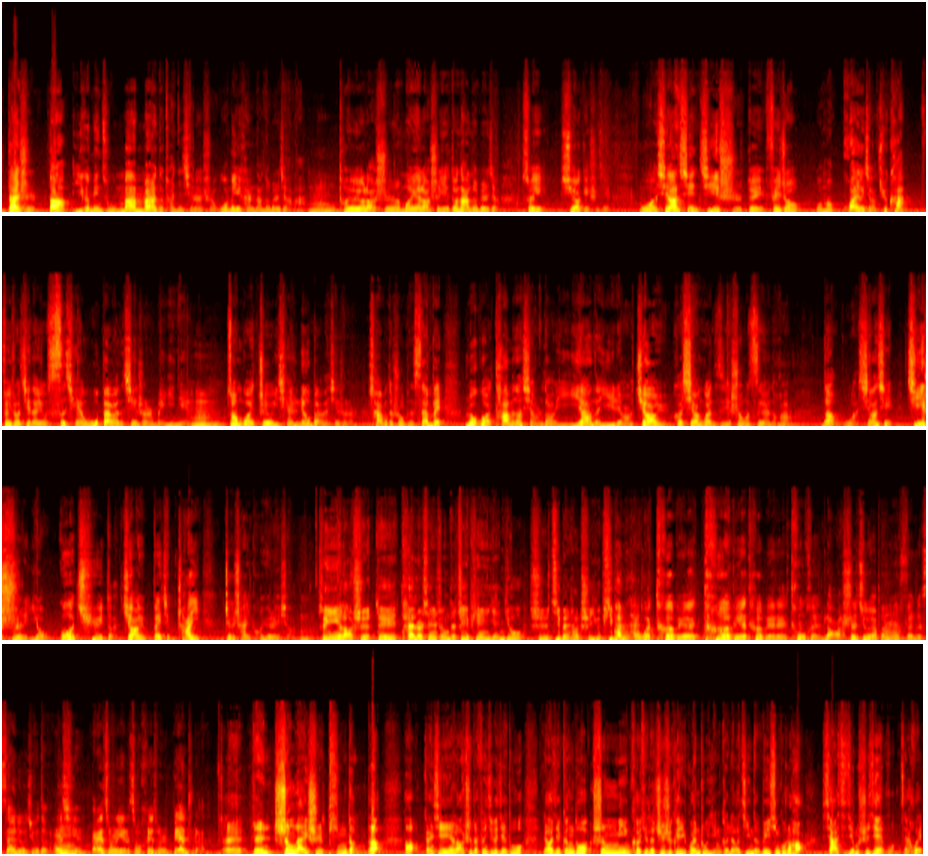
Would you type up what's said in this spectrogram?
但是当一个民族慢慢的团结起来的时候，我们也开始拿诺贝尔奖了啊。嗯屠呦呦老师、莫言老师也都拿了诺贝尔奖，所以需要给时间。我相信，即使对非洲，我们换一个角度去看，非洲现在有四千五百万的新生儿每一年，嗯中国只有一千六百万新生儿，差不多是我们的三倍。如果他们能享受到一样的医疗、教育和相关的这些生活资源的话，那我相信，即使有过去的教育背景差异，这个差异会越来越小。嗯，所以尹老师对泰勒先生的这篇研究是基本上持一个批判的态度。我特别特别特别的痛恨，老是就要把人分个三六九等，而且白种人也是从黑种人变出来的。哎，人生来是平等的。好，感谢尹老师的分析和解读。了解更多生命科学的知识，可以关注“尹哥聊基因”的微信公众号。下期节目时间我们再会。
